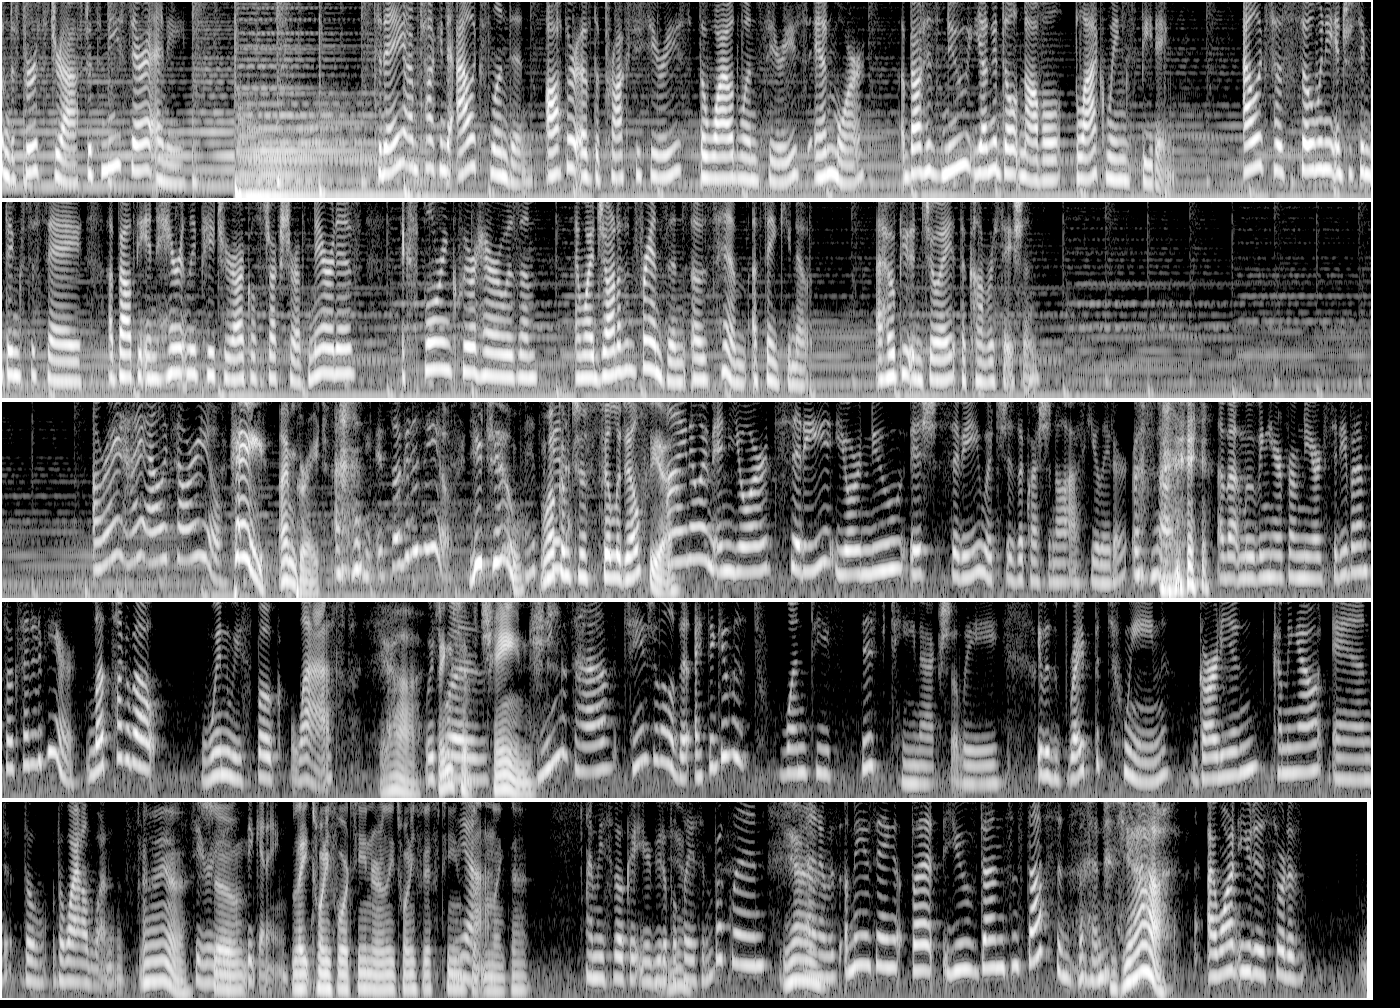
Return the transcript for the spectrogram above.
Welcome to First Draft with me, Sarah Enni. Today I'm talking to Alex London, author of the Proxy series, the Wild Ones series, and more, about his new young adult novel, Black Wings Beating. Alex has so many interesting things to say about the inherently patriarchal structure of narrative, exploring queer heroism, and why Jonathan Franzen owes him a thank you note. I hope you enjoy the conversation. You? Hey, I'm great. it's so good to see you. You too. It's Welcome good. to Philadelphia. I know I'm in your city, your new-ish city, which is a question I'll ask you later about, about moving here from New York City. But I'm so excited to be here. Let's talk about when we spoke last. yeah, Which things have changed. Things have changed a little bit. I think it was 2015 actually. It was right between Guardian coming out and the the Wild Ones oh yeah, series so beginning. late 2014, early 2015, Yeah. something like that. And we spoke at your beautiful Yeah. place in Brooklyn. Yeah. And it was amazing. But you've done some stuff since then. Yeah. I want you to sort of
